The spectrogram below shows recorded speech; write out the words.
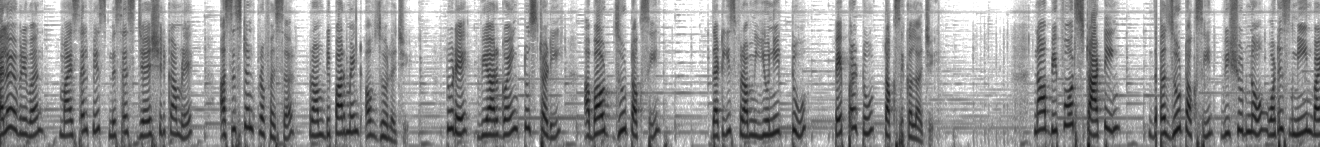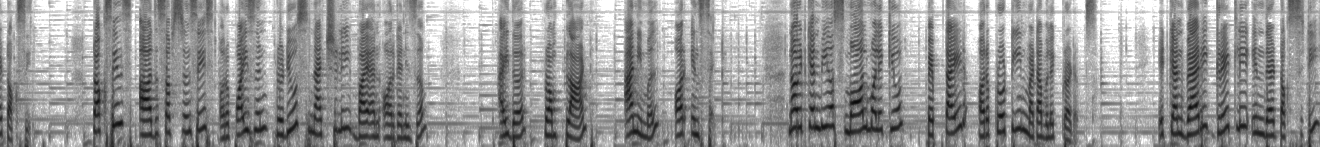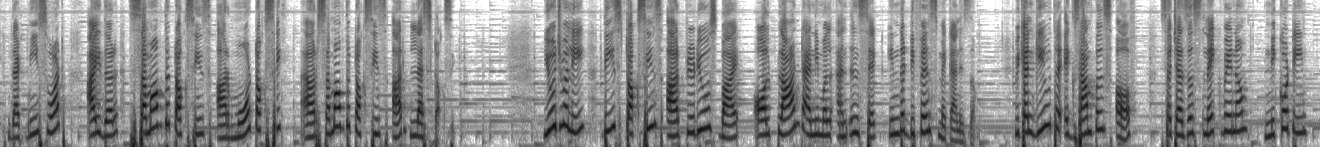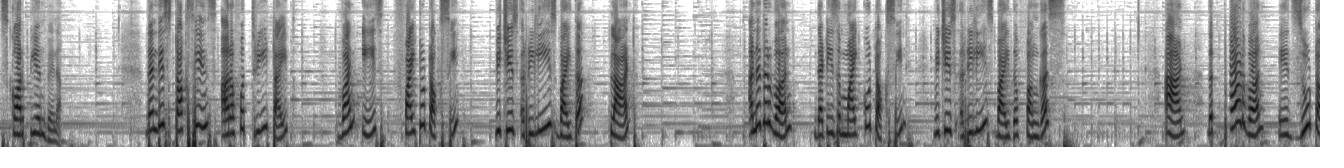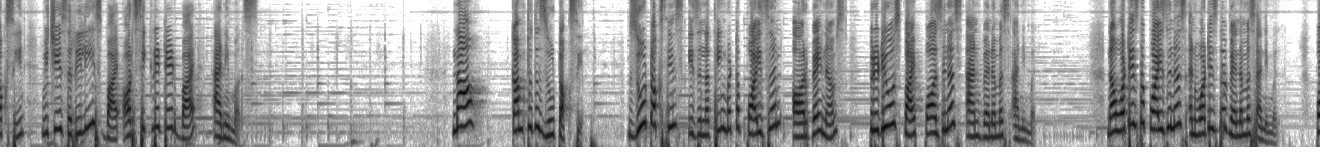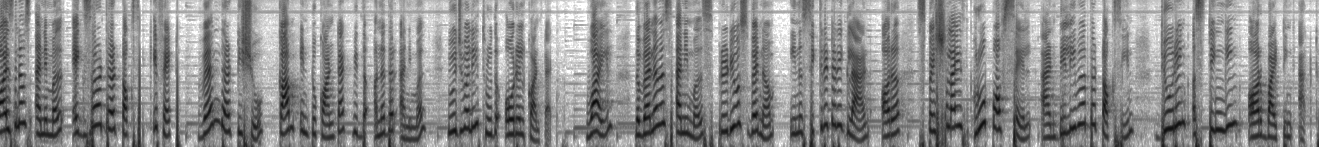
Hello everyone, myself is Mrs. Jayshree Kambale, Assistant Professor from Department of Zoology. Today we are going to study about zootoxin that is from Unit 2, Paper 2 Toxicology. Now before starting the zootoxin, we should know what is mean by toxin. Toxins are the substances or a poison produced naturally by an organism either from plant, animal or insect. Now it can be a small molecule, peptide or a protein metabolic products. It can vary greatly in their toxicity that means what? Either some of the toxins are more toxic or some of the toxins are less toxic. Usually these toxins are produced by all plant, animal and insect in the defense mechanism. We can give the examples of such as a snake venom, nicotine, scorpion venom. Then these toxins are of a three type. One is phytotoxin which is released by the plant. Another one that is a mycotoxin which is released by the fungus. And the third one is zootoxin which is released by or secreted by animals. Now come to the zootoxin. Zootoxins is nothing but a poison or venoms produced by poisonous and venomous animal. Now what is the poisonous and what is the venomous animal? Poisonous animal exert their toxic effect when their tissue come into contact with the another animal usually through the oral contact. While the venomous animals produce venom in a secretory gland or a specialized group of cell and deliver the toxin during a stinging or biting act.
